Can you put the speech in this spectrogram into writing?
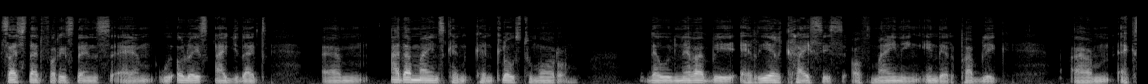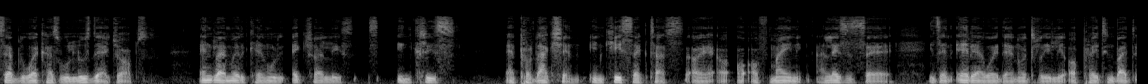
such that, for instance, um, we always argue that um, other mines can, can close tomorrow. There will never be a real crisis of mining in the Republic, um, except workers will lose their jobs. Anglo American will actually increase uh, production in key sectors uh, of mining, unless it's a, it's an area where they're not really operating. But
